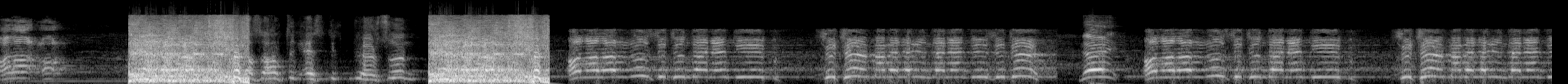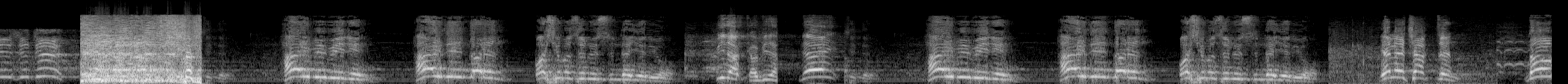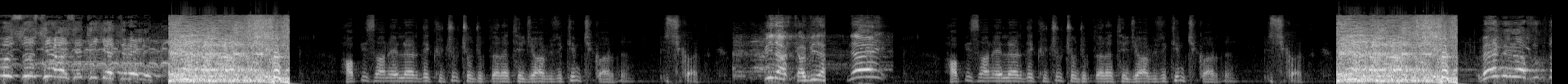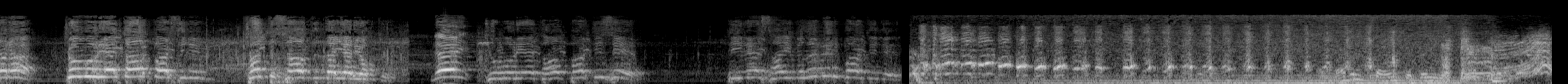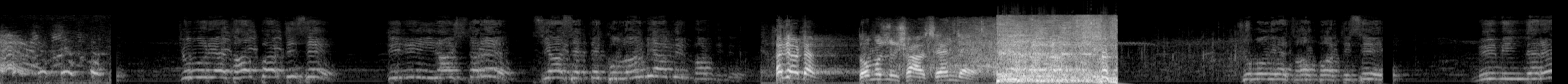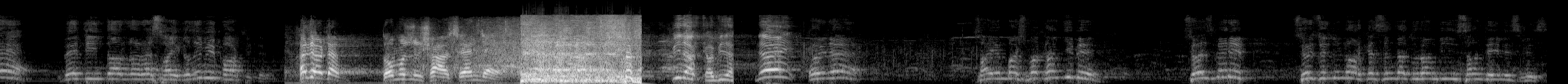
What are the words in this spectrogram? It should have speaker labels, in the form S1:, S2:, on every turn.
S1: Ana... a-
S2: Azalttık estik diyorsun.
S3: Analarının sütünden emdiği sütü, memelerinden emdiği sütü,
S2: Ne?
S3: analarının sütünden emdiği sütü, memelerinden emdiği sütü,
S1: Her müminin, her dindarın başımızın üstünde yeri yok.
S2: Bir dakika bir dakika. Ne?
S1: Her müminin, her dindarın başımızın üstünde yeri yok.
S2: Gene çaktın.
S1: Namussuz siyaseti getirelim.
S4: Hapishanelerde küçük çocuklara tecavüzü kim çıkardı? Biz çıkardık.
S2: Bir dakika bir dakika. Ne?
S4: Hapishanelerde küçük çocuklara tecavüzü kim çıkardı? Biz çıkardık.
S1: Ve münafıklara Cumhuriyet Halk Partisi'nin çatısı altında yer yoktur.
S2: Ne?
S1: Cumhuriyet Halk Partisi dine saygılı bir partidir. Cumhuriyet Halk Partisi dini inançları siyasette kullanmayan bir partidir.
S3: Hadi oradan. Domuz uşağı sen de.
S1: Cumhuriyet Halk Partisi müminlere ve dindarlara saygılı bir partidir.
S3: Hadi oradan. Domuz uşağı sen de.
S2: Bir dakika bir dakika. Ne?
S1: Öyle Sayın Başbakan gibi söz verip sözünün arkasında duran bir insan değiliz biz.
